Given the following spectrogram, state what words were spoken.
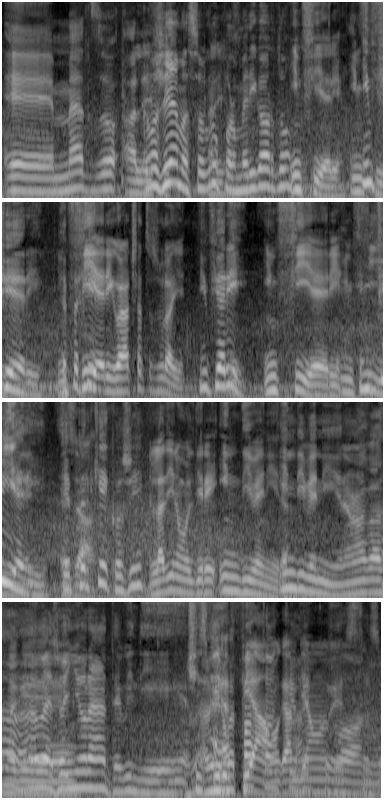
e mezzo alle come si chiama sto gruppo? Non mi ricordo. In fieri. In In Fieri. In E perché- fieri con l'accento sulla I. In Fieri. In fieri. In In Fieri. Fieri. E Esatto. perché così? In latino vuol dire in divenire. In divenire, è una cosa Ah, che vabbè, sono ignorante, quindi ci sviluppiamo, cambiamo questo, suono. sì.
